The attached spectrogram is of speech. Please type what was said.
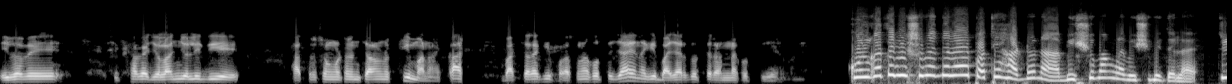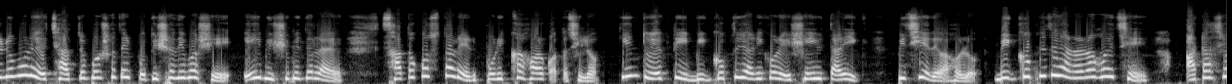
এইভাবে শিক্ষাকে জলাঞ্জলি দিয়ে ছাত্র সংগঠন চালানো কি মানায়? কাজ বাচ্চারা কি পড়াশোনা করতে যায় নাকি বাজার করতে, রান্না করতে যায়? কলকাতা বিশ্ববিদ্যালয়ের পথে হাঁটল না বিশ্ব বাংলা বিশ্ববিদ্যালয়। তৃণমূলের ছাত্র পরিষদের প্রতিষ্ঠা দিবসে এই বিশ্ববিদ্যালয়ে স্নাতকোত্তরের পরীক্ষা হওয়ার কথা ছিল। কিন্তু একটি বিজ্ঞপ্তি জারি করে সেই তারিখ পিছিয়ে দেওয়া হলো। বিজ্ঞপ্তিতে জানানো হয়েছে, আঠাশে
